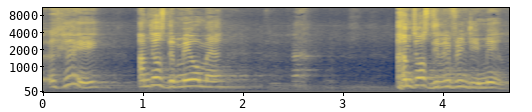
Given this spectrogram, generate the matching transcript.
uh, hey, I'm just the mailman. I'm just delivering the mail.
